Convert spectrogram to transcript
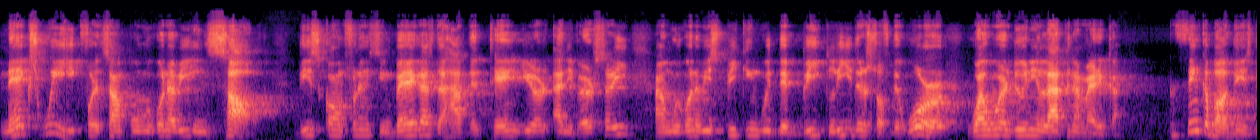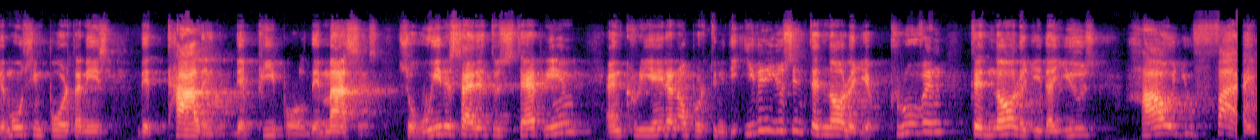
Next week, for example, we're going to be in SALT this conference in Vegas that have the 10 year anniversary. And we're going to be speaking with the big leaders of the world, what we're doing in Latin America. Think about this. The most important is the talent, the people, the masses. So we decided to step in and create an opportunity, even using technology, proven technology that use how you fight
